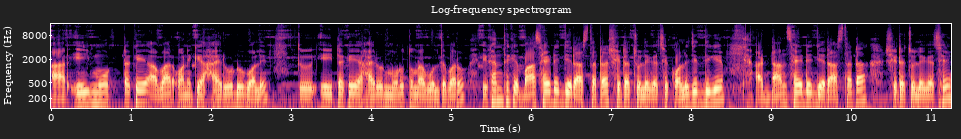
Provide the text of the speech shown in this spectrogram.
আর এই মোড়টাকে আবার অনেকে হাই রোডও বলে। তো এইটাকে হাই রোড মোড়ও তোমরা বলতে পারো। এখান থেকে বাঁ সাইডের যে রাস্তাটা, সেটা চলে গেছে কলেজের দিকে। আর ডান সাইডের যে রাস্তাটা, সেটা চলে গেছে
